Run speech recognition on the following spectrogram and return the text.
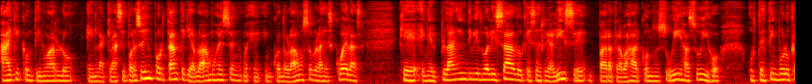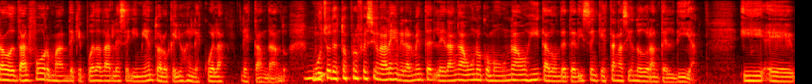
hay que continuarlo en la clase. Y por eso es importante que hablábamos eso en- cuando hablábamos sobre las escuelas, que en el plan individualizado que se realice para trabajar con su hija, su hijo, usted esté involucrado de tal forma de que pueda darle seguimiento a lo que ellos en la escuela le están dando. Muchos de estos profesionales generalmente le dan a uno como una hojita donde te dicen qué están haciendo durante el día. Y eh,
